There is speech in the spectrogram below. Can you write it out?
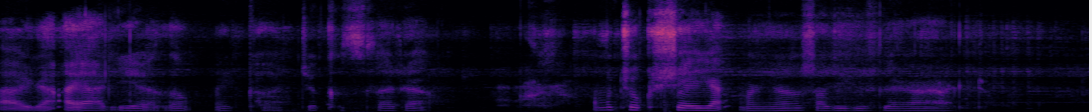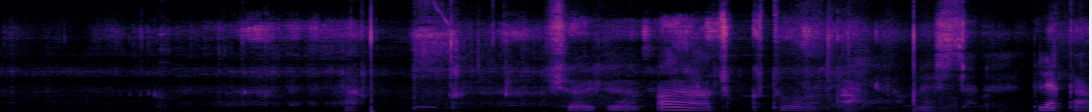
Öyle ayarlayalım ilk önce kızları. Ama çok şey yapmayın. Sadece yüzleri ayarlayacağım. Şöyle azıcık kutu orada. Neyse. Plaka.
